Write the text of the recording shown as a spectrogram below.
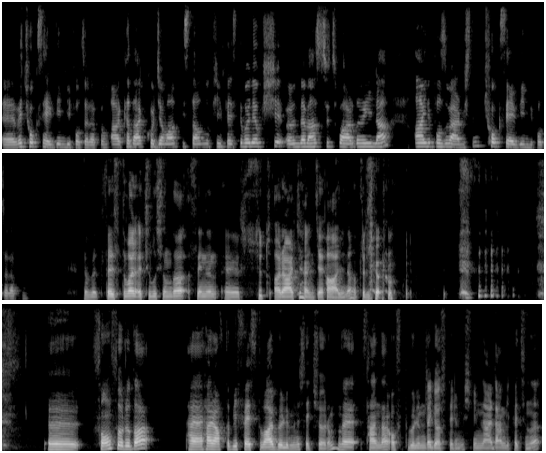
ee, ve çok sevdiğim bir fotoğrafım. Arkada kocaman İstanbul Film Festivali afişi. Önde ben süt bardağıyla aynı pozu vermiştim. Çok sevdiğim bir fotoğrafım. Evet, festival açılışında senin e, süt ararkenki halini hatırlıyorum. e, son soruda her, her hafta bir festival bölümünü seçiyorum ve senden o bölümde gösterilmiş filmlerden birkaçını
